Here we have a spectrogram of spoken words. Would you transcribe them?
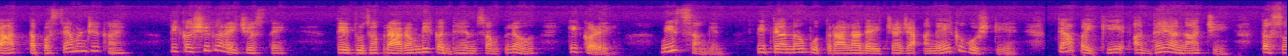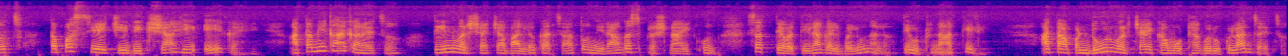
तात तपस्या म्हणजे काय? ती कशी करायची असते? ते तुझं प्रारंभिक अध्ययन संपलं की कळेल. मीच सांगेन. पित्यानं पुत्राला द्यायच्या ज्या अनेक गोष्टी आहे त्यापैकी अध्ययनाची तसंच तपस्येची दीक्षा ही एक आहे. आता मी काय करायचं? तीन वर्षाच्या बालकाचा तो निरागस प्रश्न ऐकून सत्यवतीला गलबलून आलं. ती उठून आत गेली. आता आपण दूरवरच्या एका मोठ्या गुरुकुलात जायचं.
